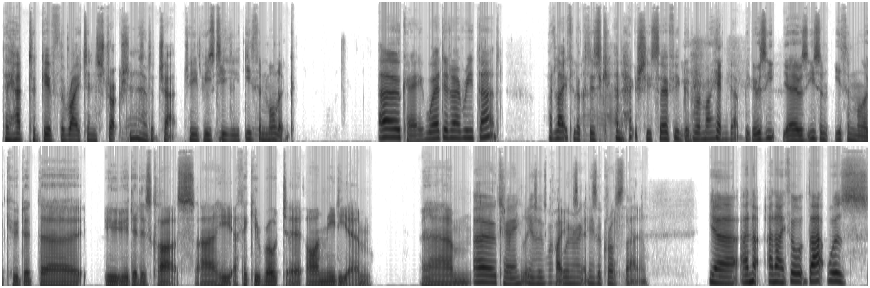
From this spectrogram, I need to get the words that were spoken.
they had to give the right instructions yeah. to chat GPT. Ethan Mollick. Okay, where did I read that? I'd like to look at this again uh, actually. So if you could remind me that. It was yeah, it was Ethan Ethan Mollick who did the who, did his class. Uh, he I think he wrote it on Medium. Um, okay, yeah, quite where I came across that. Yeah. yeah, and and I thought that was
